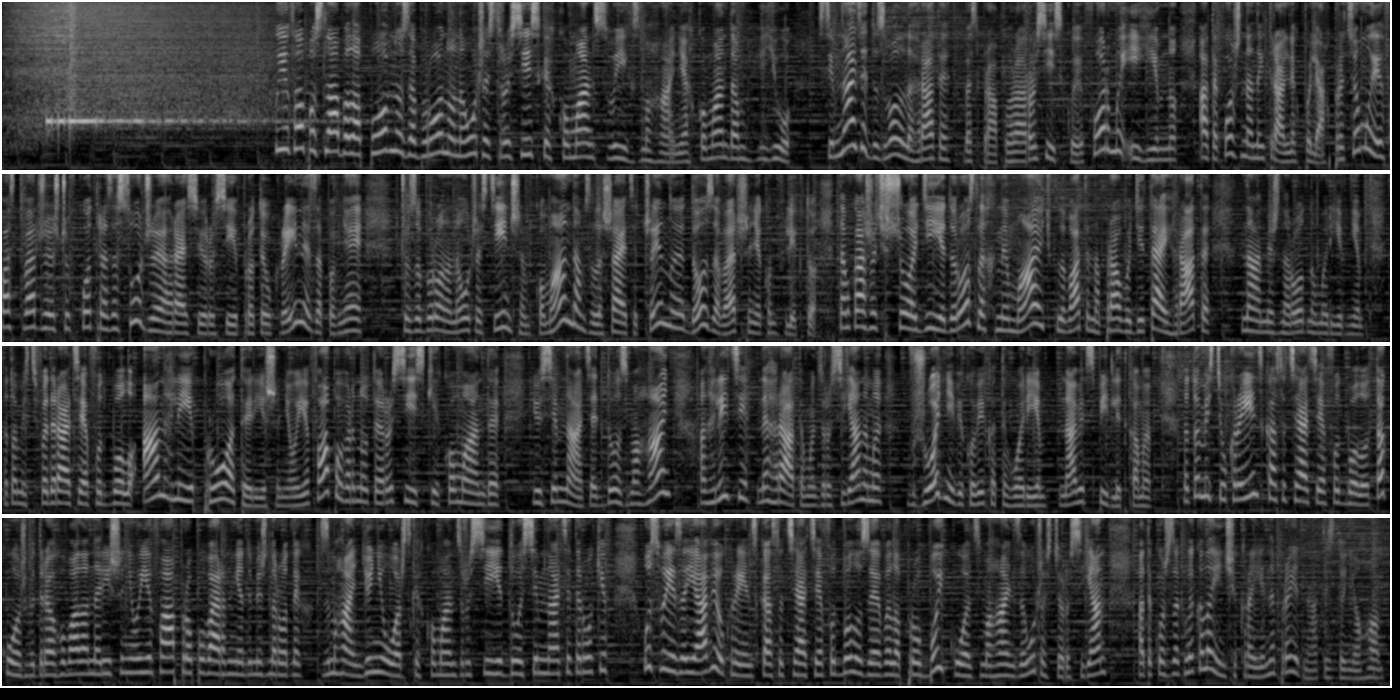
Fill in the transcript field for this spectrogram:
УЄФА послабила повну заборону на участь російських команд в своїх змаганнях. Командам Ю 17 дозволили грати без прапора російської форми і гімну, а також на нейтральних полях. При цьому УЄФА стверджує, що вкотре засуджує агресію Росії проти України. Запевняє, що заборона на участь іншим командам залишається чинною до завершення конфлікту. Там кажуть, що дії дорослих не мають впливати на право дітей грати на міжнародному рівні. Натомість Федерація футболу Англії проти рішення УЄФА повернути російські команди Ю-17 до змагань. Англійці не гратимуть з росіянами в жодній віковій категорії. Навіть з підлітками. Натомість Українська асоціація футболу також відреагувала на рішення УЄФА про повернення до міжнародних змагань юніорських команд з Росії до 17 років. У своїй заяві Українська асоціація футболу заявила про бойкот змагань за участю росіян, а також закликала інші країни приєднатись до нього.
